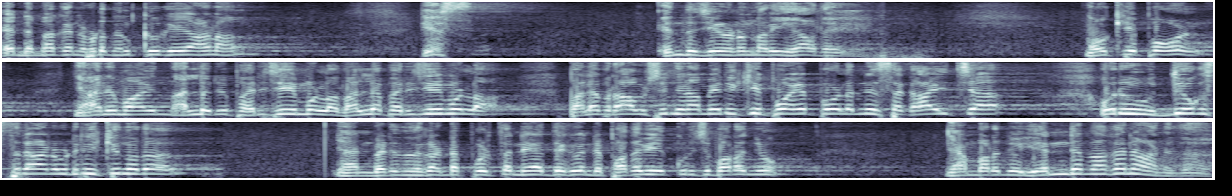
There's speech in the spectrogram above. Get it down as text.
എന്റെ മകൻ അവിടെ നിൽക്കുകയാണ്. യെസ് എന്ത് ചെയ്യണമെന്നറിയാതെ. നോക്കിയപ്പോൾ ഞാനുമായി നല്ലൊരു പരിചയമുള്ള നല്ല പരിചയമുള്ള പല പ്രാവശ്യം ഞാൻ അമേരിക്കയിൽ പോയപ്പോൾ എന്നെ സഹായിച്ച ഒരു ഉദ്യോഗസ്ഥനാണ് ഇവിടെ ഇരിക്കുന്നത്. ഞാൻ വരുന്നത് കണ്ടപ്പോൾ തന്നെ അദ്ദേഹം എന്റെ പദവിയെക്കുറിച്ച് പറഞ്ഞു. ഞാൻ പറഞ്ഞു എന്റെ മകനാണിത്.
